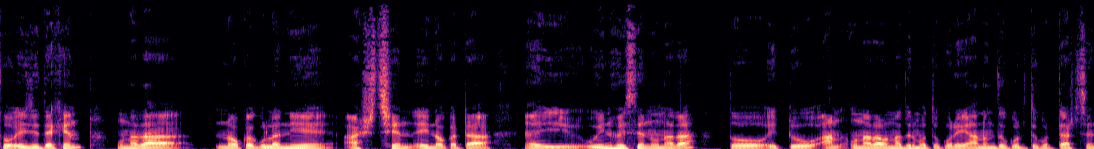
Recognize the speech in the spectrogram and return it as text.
তো এই যে দেখেন, ওনারা নৌকাগুলা নিয়ে আসছেন। এই নৌকাটা, এই উইন হয়েছেন ওনারা। তো একটু ওনারা ওনাদের মতো করে আনন্দ করতে করতে আসছেন।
